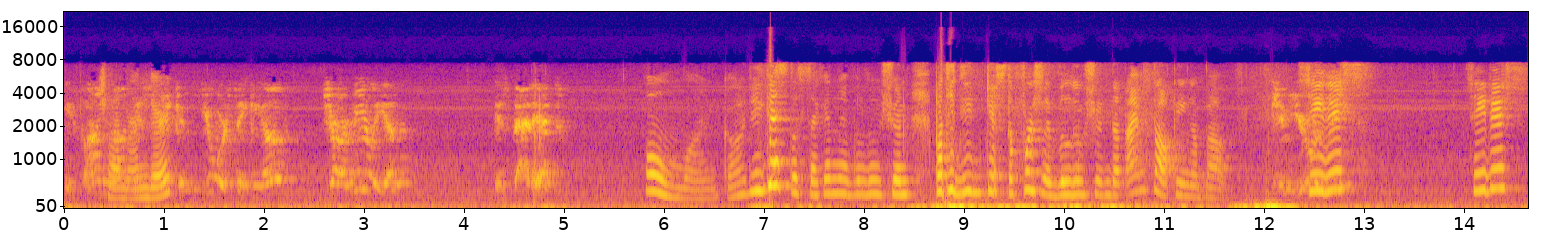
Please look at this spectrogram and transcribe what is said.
If I'm not Charmander. mistaken, you were thinking of Charmeleon. Is that it? Oh my god. He guessed the second evolution, but he didn't guess the first evolution that I'm talking about. Can you See this? See this?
